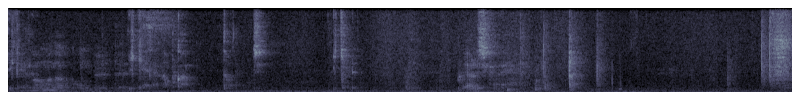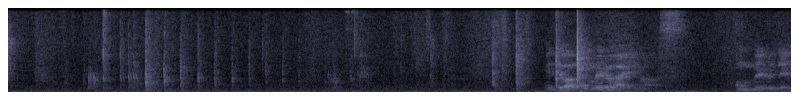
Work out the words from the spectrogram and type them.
いける？まもなく本ベルでいけるのか？どっち？いける。やるしかねえでは本ベル入ります。本ベルで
